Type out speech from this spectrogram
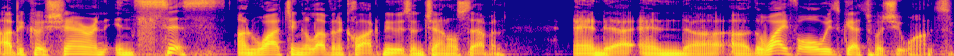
uh, because Sharon insists on watching 11 o'clock news on Channel 7. And, uh, and uh, uh, the wife always gets what she wants.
